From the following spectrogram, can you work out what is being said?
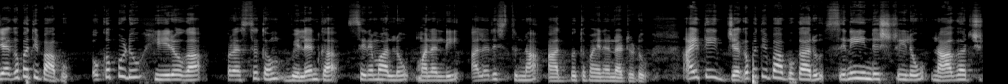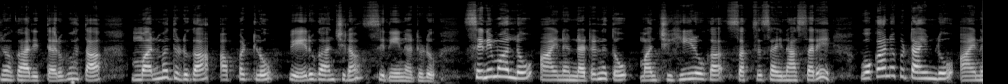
జగపతి బాబు ఒకప్పుడు హీరోగా ప్రస్తుతం విలన్గా సినిమాల్లో మనల్ని అలరిస్తున్న అద్భుతమైన నటుడు. అయితే జగపతి బాబు గారు సినీ ఇండస్ట్రీలో నాగార్జున గారి తరువాత మన్మధుడుగా అప్పట్లో పేరుగాంచిన సినీ నటుడు. సినిమాల్లో ఆయన నటనతో మంచి హీరోగా సక్సెస్ అయినా సరే ఒకనొక టైంలో ఆయన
